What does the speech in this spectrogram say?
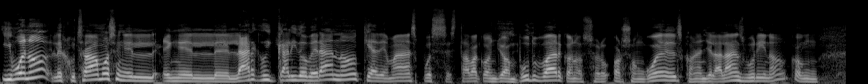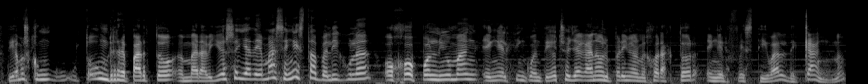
Y bueno, le escuchábamos en el, en el largo y cálido verano, que además pues estaba con Joan Woodward, con Orson Orson Welles, con Angela Lansbury, ¿no? Con, digamos, con todo un reparto maravilloso. Y además en esta película, ojo, Paul Newman en el 58 ya ganó el premio al mejor actor en el Festival de Cannes, ¿no?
